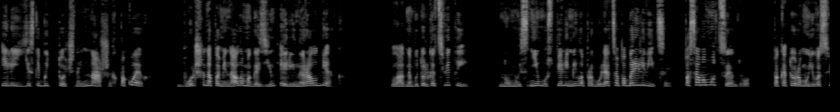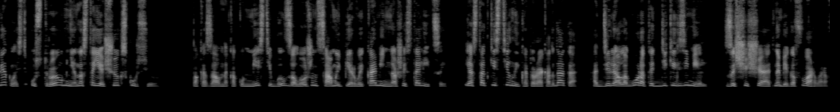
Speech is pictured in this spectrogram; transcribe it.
или, если быть точной, наших покоях, больше напоминала магазин Эрины Ралберг. Ладно бы только цветы, но мы с ним успели мило прогуляться по Барельвице, по самому центру, по которому его светлость устроил мне настоящую экскурсию. Показал, на каком месте был заложен самый первый камень нашей столицы и остатки стены, которая когда-то отделяла город от диких земель, защищая от набегов варваров,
